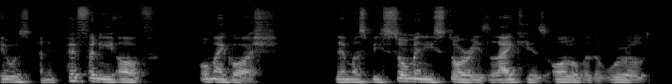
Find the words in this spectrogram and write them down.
it was an epiphany of, oh my gosh, there must be so many stories like his all over the world.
